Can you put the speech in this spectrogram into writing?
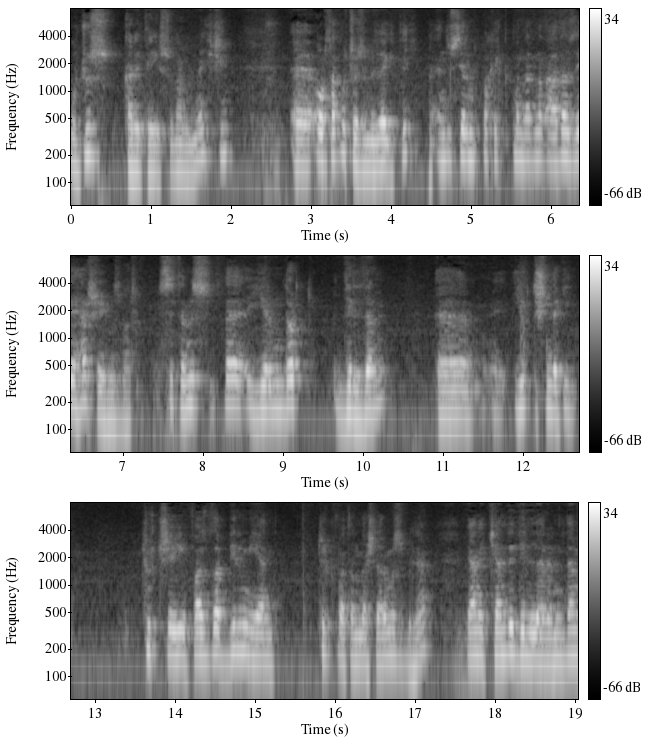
ucuz kaliteyi sunabilmek için e, ortaklık çözümüne gittik. Endüstriyel mutfak ekipmanlarından A'dan Z'ye her şeyimiz var. Sitemizde 24 dilden e, yurt dışındaki Türkçeyi fazla bilmeyen Türk vatandaşlarımız bile yani kendi dillerinden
